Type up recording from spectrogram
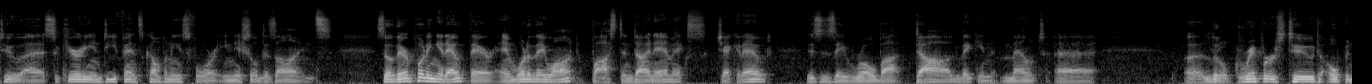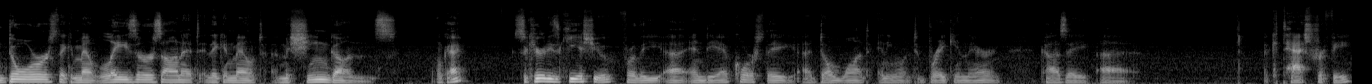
to uh, security and defense companies for initial designs. So they're putting it out there, and what do they want? Boston Dynamics. Check it out. This is a robot dog. They can mount uh, uh, little grippers too to open doors. They can mount lasers on it. They can mount machine guns. Okay. Security is a key issue for the uh, NDA. Of course, they uh, don't want anyone to break in there and cause a uh, a catastrophe.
